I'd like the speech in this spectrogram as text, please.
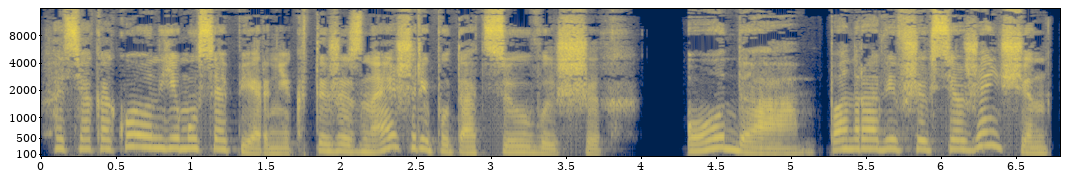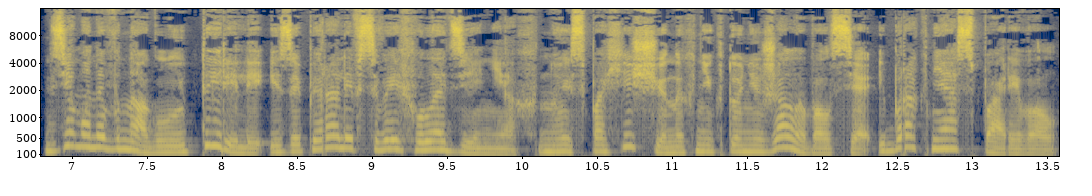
Хотя какой он ему соперник, ты же знаешь репутацию высших. О да, понравившихся женщин демоны в наглую тырили и запирали в своих владениях, но из похищенных никто не жаловался и брак не оспаривал.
